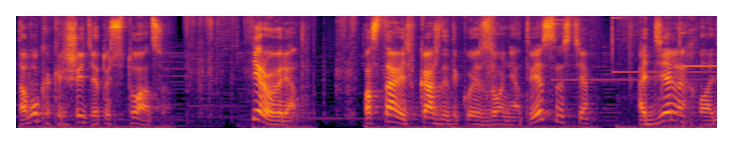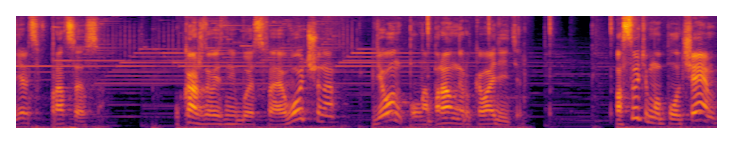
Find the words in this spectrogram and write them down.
того, как решить эту ситуацию. Первый вариант. Поставить в каждой такой зоне ответственности отдельных владельцев процесса. У каждого из них будет своя вотчина, где он полноправный руководитель. По сути, мы получаем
